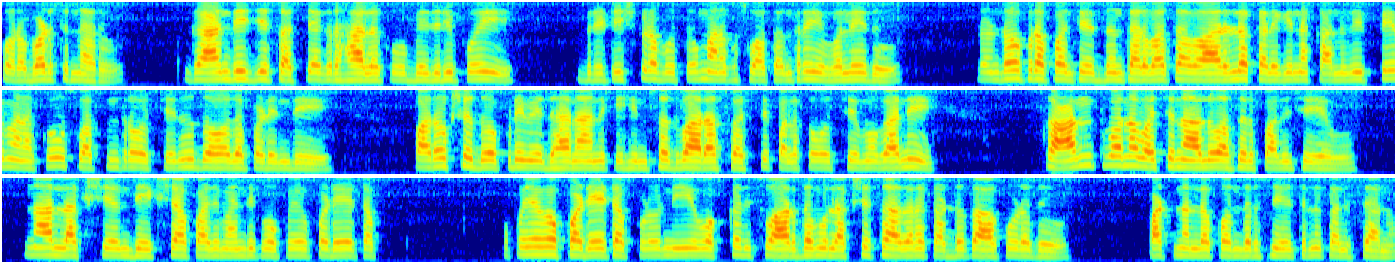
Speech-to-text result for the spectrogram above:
పొరబడుతున్నారు. గాంధీజీ సత్యాగ్రహాలకు బెదిరిపోయి బ్రిటిష్ ప్రభుత్వం మనకు స్వాతంత్రం ఇవ్వలేదు. రెండవ ప్రపంచ యుద్ధం తర్వాత వారిలో కలిగిన కనువిప్పే మనకు స్వతంత్రం వచ్చేందుకు దోహదపడింది. పరోక్ష దోపిడీ విధానానికి హింస ద్వారా స్వస్తి పలకవచ్చేమో కానీ సాంత్వన వచనాలు అసలు పనిచేయవు. నా లక్ష్యం దీక్ష పది మందికి ఉపయోగపడేట ఉపయోగపడేటప్పుడు నీ ఒక్కరి స్వార్థము లక్ష్య సాధనకు అడ్డు కాకూడదు. పట్టణంలో కొందరు స్నేహితులను కలిశాను.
